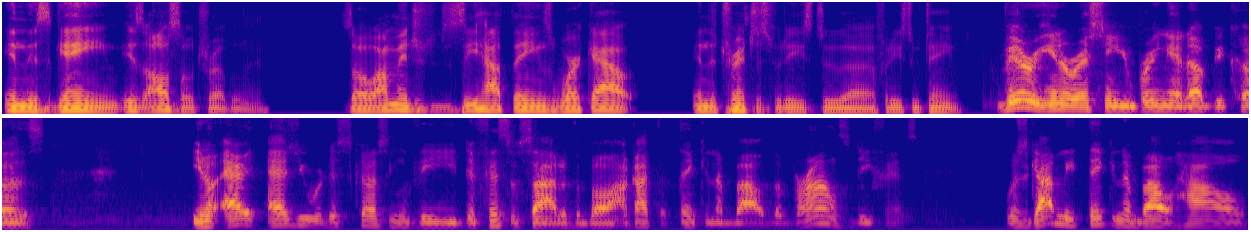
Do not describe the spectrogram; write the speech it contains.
in this game is also troubling. So I'm interested to see how things work out in the trenches for these two uh, for these two teams. Very interesting you bring that up because you know as, as you were discussing the defensive side of the ball, I got to thinking about the Browns defense, which got me thinking about how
